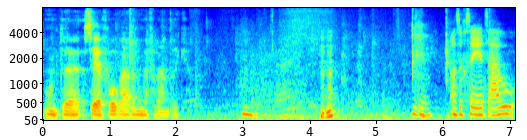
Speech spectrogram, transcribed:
und äh, sehr froh wären um eine Veränderung. Mhm. Mhm. Ja. Also ich sehe jetzt auch,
